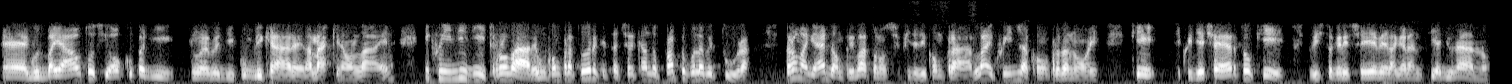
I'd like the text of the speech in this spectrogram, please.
eh, Goodbye Auto si occupa di, di, pubblicare la macchina online e quindi di trovare un compratore che sta cercando proprio quella vettura, però magari da un privato non si fida di comprarla e quindi la compra da noi. Che, e quindi è certo che, visto che riceve la garanzia di un anno,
